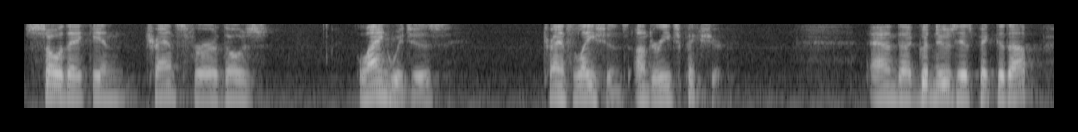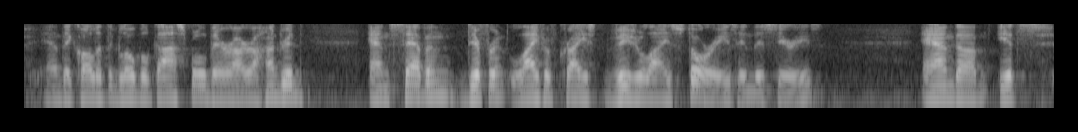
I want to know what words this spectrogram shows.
so they can transfer those languages, translations under each picture. And uh, Good News has picked it up, and they call it the Global Gospel. There are 107 different Life of Christ visualized stories in this series, and um, it's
